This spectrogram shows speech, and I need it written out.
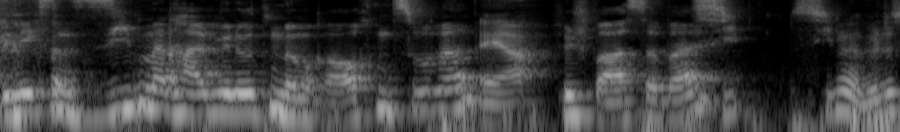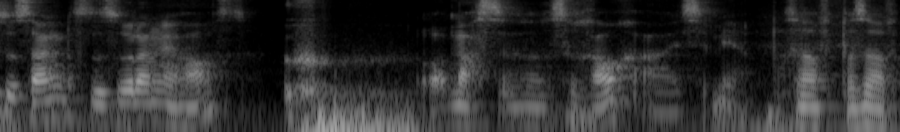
die nächsten siebeneinhalb Minuten beim Rauchen zuhören. Ja. Viel Spaß dabei. Sie, Simon, würdest du sagen, dass du so lange rauchst? Oh, machst du so Rauch-ASMR? Pass auf, pass auf.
